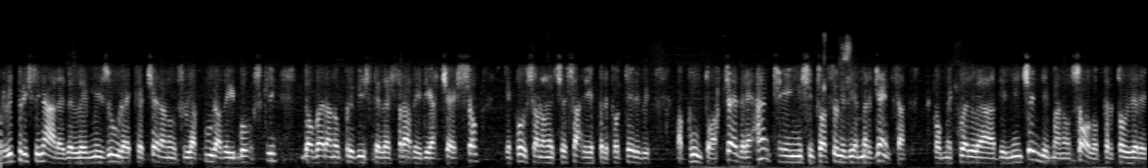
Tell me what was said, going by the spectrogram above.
ripristinare delle misure che c'erano sulla cura dei boschi, dove erano previste le strade di accesso, che poi sono necessarie per potervi appunto accedere anche in situazioni di emergenza come quella degli incendi, ma non solo, per togliere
